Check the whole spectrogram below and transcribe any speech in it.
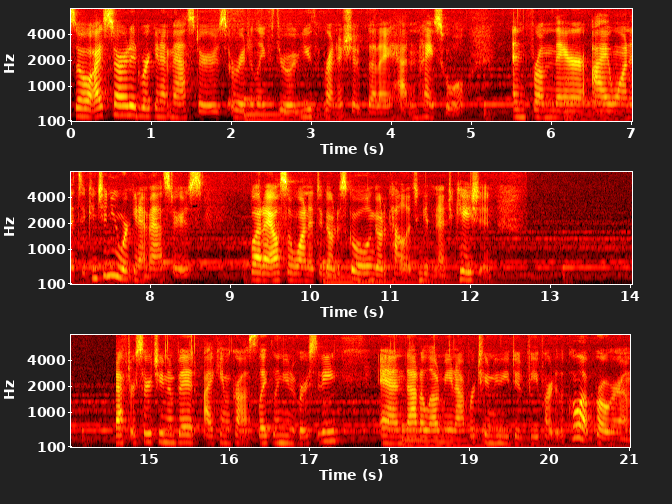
So I started working at Masters originally through a youth apprenticeship that I had in high school. And from there, I wanted to continue working at Masters, but I also wanted to go to school and go to college and get an education. After searching a bit, I came across Lakeland University, and that allowed me an opportunity to be part of the co-op program.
